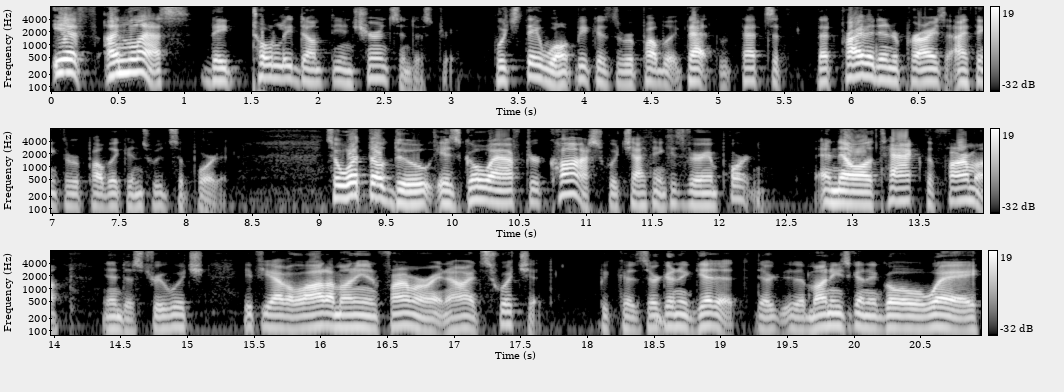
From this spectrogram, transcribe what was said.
if, unless they totally dump the insurance industry, which they won't because the Republic, that, that's a, that private enterprise, I think the Republicans would support it. So what they'll do is go after cost, which I think is very important. And they'll attack the pharma industry, which if you have a lot of money in pharma right now, I'd switch it because they're going to get it. They're, the money's going to go away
